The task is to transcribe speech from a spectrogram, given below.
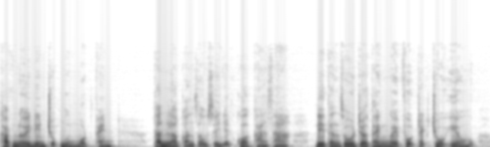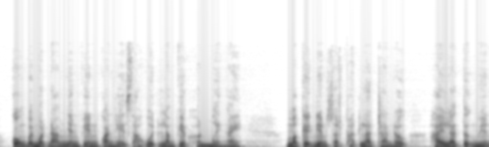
khắp nơi đến chúc mừng một phen. Thần là con dâu duy nhất của Kha gia, Lý Thần Du trở thành người phụ trách chủ yếu, cùng với một đám nhân viên quan hệ xã hội làm việc hơn 10 ngày. Mặc kệ điểm xuất phát là trả nợ hay là tự nguyện,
